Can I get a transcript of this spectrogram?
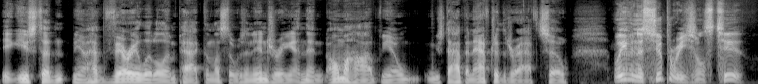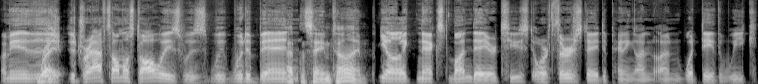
it used to, you know, have very little impact unless there was an injury, and then Omaha, you know, used to happen after the draft. So, well, even uh, the super regionals too. I mean, the, right. the, draft almost always was would have been at the same time. You know, like next Monday or Tuesday or Thursday, depending on on what day of the week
